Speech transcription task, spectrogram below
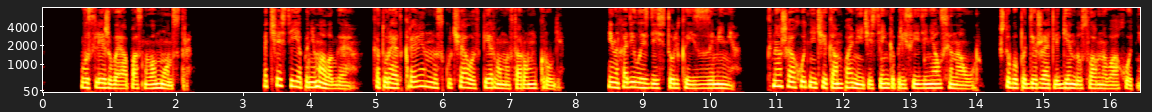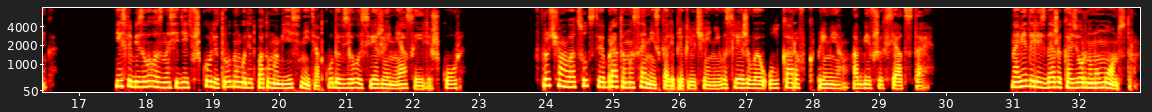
выслеживая опасного монстра. Отчасти я понимала Гаю, которая откровенно скучала в первом и втором круге и находилась здесь только из-за меня. К нашей охотничьей компании частенько присоединялся Наур, чтобы поддержать легенду славного охотника. Если безвылазно сидеть в школе, трудно будет потом объяснить, откуда взялось свежее мясо или шкуры. Впрочем, в отсутствие брата мы сами искали приключений, выслеживая улкаров, к примеру, отбившихся от стаи. Наведались даже к озерному монстру.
